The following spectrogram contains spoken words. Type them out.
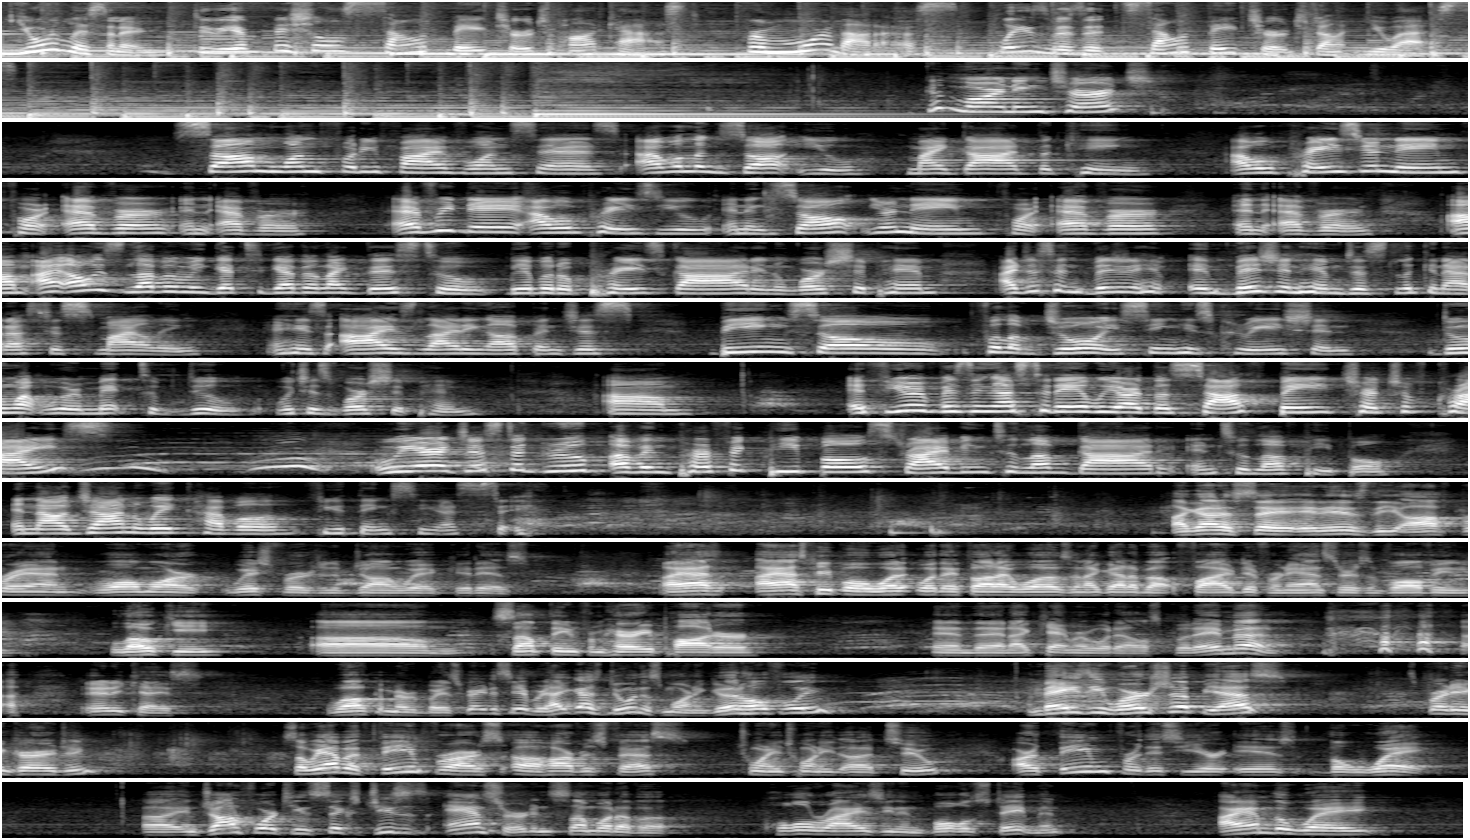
You're listening to the official South Bay Church podcast. For more about us, please visit southbaychurch.us. Good morning, church. Psalm 145 1 says, I will exalt you, my God the King. I will praise your name forever and ever. Every day I will praise you and exalt your name forever and ever. Um, I always love when we get together like this to be able to praise God and worship Him. I just envision him, envision him just looking at us, just smiling, and his eyes lighting up, and just being so full of joy, seeing his creation, doing what we were meant to do, which is worship Him. Um, if you're visiting us today, we are the South Bay Church of Christ. We are just a group of imperfect people striving to love God and to love people. And now John Wick have a few things he has to say. I gotta say, it is the off-brand Walmart Wish version of John Wick. It is. I asked, I asked people what, what they thought I was, and I got about five different answers involving Loki, um, something from Harry Potter, and then I can't remember what else, but amen. In any case, welcome everybody. It's great to see everybody. How you guys doing this morning? Good, hopefully? Amazing worship, yes? It's pretty encouraging. So we have a theme for our uh, Harvest Fest 2022. Our theme for this year is the way. Uh, in John 14, 6, Jesus answered in somewhat of a polarizing and bold statement I am the way,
